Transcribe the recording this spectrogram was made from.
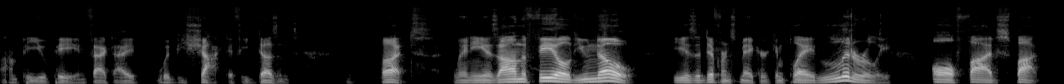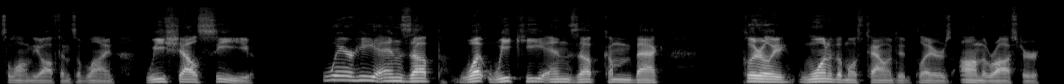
on PUP. In fact, I would be shocked if he doesn't. But when he is on the field, you know he is a difference maker, can play literally all five spots along the offensive line. We shall see where he ends up, what week he ends up coming back. Clearly, one of the most talented players on the roster.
